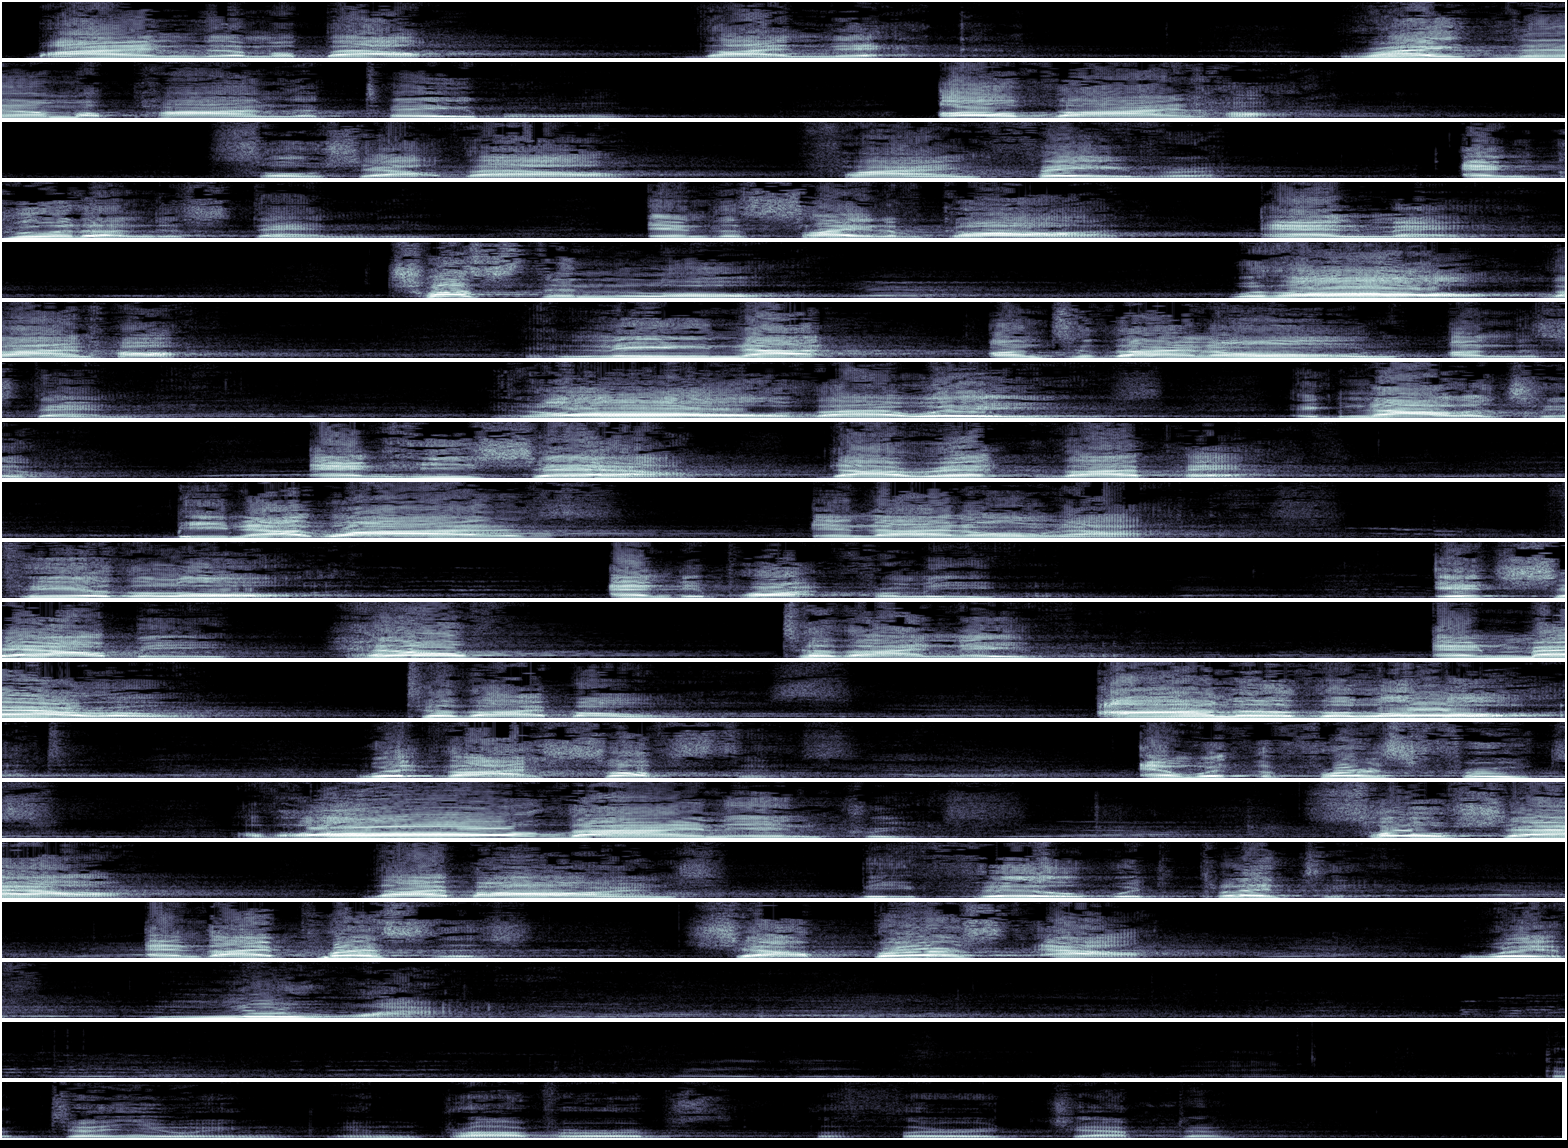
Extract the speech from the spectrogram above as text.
Bind them about thy neck. Write them upon the table of thine heart. So shalt thou find favor and good understanding in the sight of God and man. Trust in the Lord with all thine heart and lean not unto thine own understanding. In all thy ways acknowledge him and he shall direct thy path. Be not wise in thine own eyes. Fear the Lord and depart from evil. It shall be health to thy navel and marrow to thy bones. Honor the Lord with thy substance and with the first fruits of all thine increase. So shall thy barns be filled with plenty and thy presses shall burst out with new wine. Continuing in Proverbs, the third chapter,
